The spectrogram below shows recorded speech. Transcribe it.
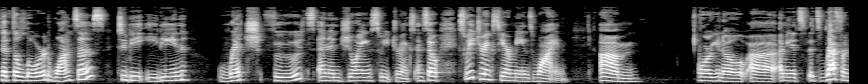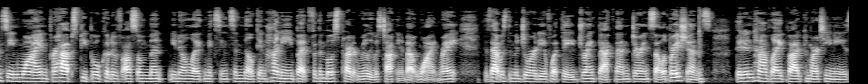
that the Lord wants us to be eating rich foods and enjoying sweet drinks. And so, sweet drinks here means wine. Um, or you know uh, i mean it's it's referencing wine perhaps people could have also meant you know like mixing some milk and honey but for the most part it really was talking about wine right because that was the majority of what they drank back then during celebrations they didn't have like vodka martinis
